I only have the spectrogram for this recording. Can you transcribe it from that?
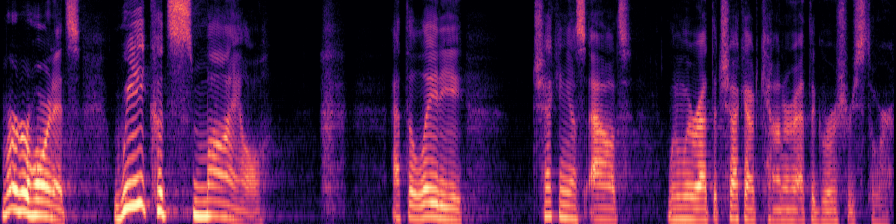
Murder hornets. We could smile at the lady checking us out when we were at the checkout counter at the grocery store.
